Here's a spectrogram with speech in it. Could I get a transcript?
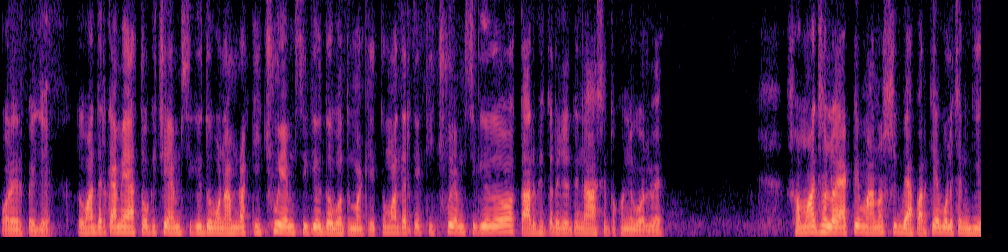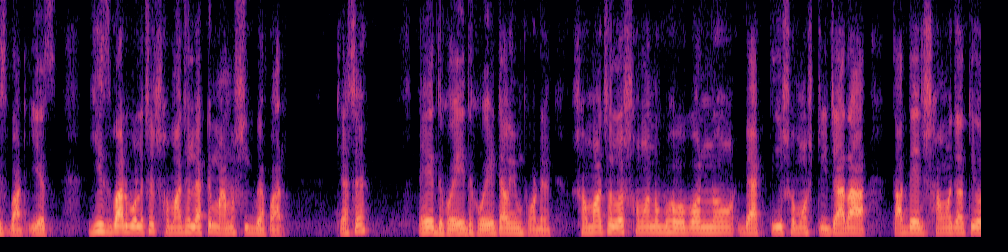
পরের পেজে তোমাদেরকে আমি এত কিছু এমসিকিউ দেবো না, আমরা কিছু এমসিকিউ দেবো তোমাকে। তোমাদেরকে কিছু এমসিকিউ দেবো, তার ভিতরে যদি না আসে তখনই বলবে। সমাজ হলো একটি মানসিক ব্যাপার। কে বলেছেন? গিসবার্ট ইয়েস গিসবার্ট বলেছে সমাজ হলো একটি মানসিক ব্যাপার। ঠিক আছে? এই দেখো এই দেখো, এটাও ইম্পর্টেন্ট সমাজ হলো সমানুভবাপন্ন ব্যক্তি, সমষ্টি, যারা তাদের সমাজাতীয়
